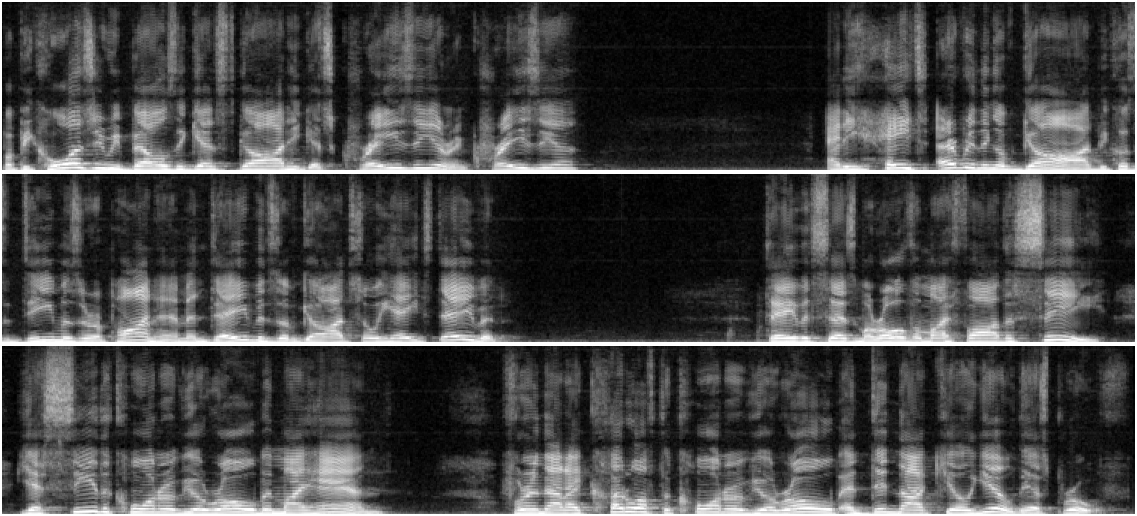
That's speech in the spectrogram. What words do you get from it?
But because he rebels against God, he gets crazier and crazier. And he hates everything of God because the demons are upon him, and David's of God, so he hates David. David says, Moreover, my father, see, yes, see the corner of your robe in my hand. For in that I cut off the corner of your robe and did not kill you. There's proof.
